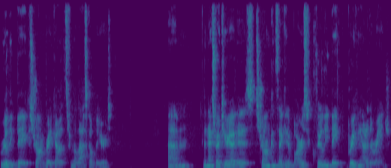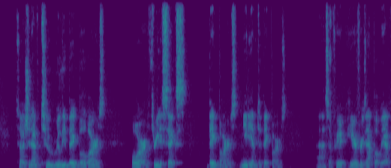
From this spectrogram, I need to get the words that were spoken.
really big, strong breakouts from the last couple years. Um, the next criteria is strong consecutive bars, clearly breaking out of the range. So it should have two really big bull bars or three to six big bars, medium to big bars. Uh, so for here, for example, we have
